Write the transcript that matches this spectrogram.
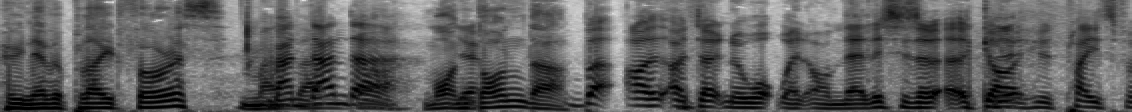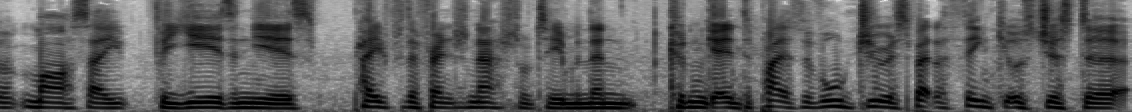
who never played for us, Mandanda. Mondonda. But I, I don't know what went on there. This is a, a guy who plays for Marseille for years and years, played for the French national team, and then couldn't get into players. With all due respect, I think it was just a,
